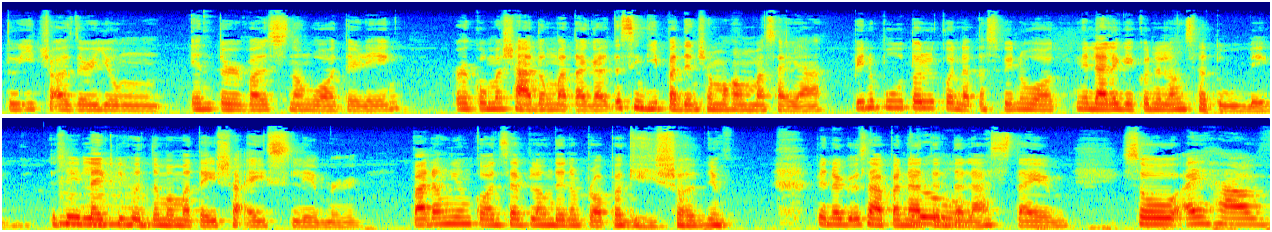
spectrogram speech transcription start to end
to each other yung intervals ng watering or kung masyadong matagal, tapos hindi pa din siya mukhang masaya, pinuputol ko na, tapos pinuwat, nilalagay ko na lang sa tubig. Kasi yung likelihood na mamatay siya ay slimmer. Parang yung concept lang din ng propagation, yung pinag-usapan natin True. the last time. So, I have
